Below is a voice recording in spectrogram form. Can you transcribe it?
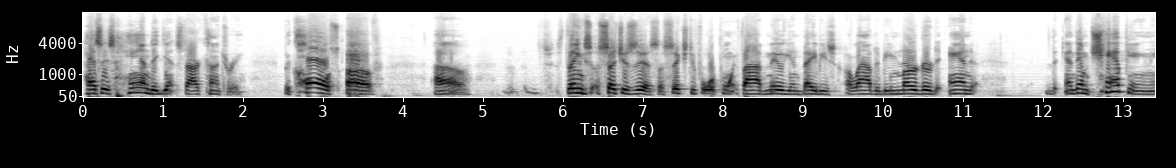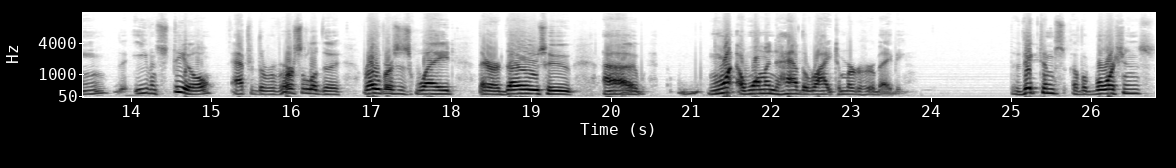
has his hand against our country because of uh, things such as this: a 64.5 million babies allowed to be murdered, and and them championing even still after the reversal of the Roe versus Wade. There are those who uh, want a woman to have the right to murder her baby. The victims of abortions,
